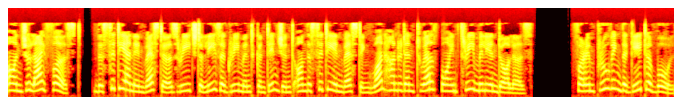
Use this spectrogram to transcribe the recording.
On July 1, the city and investors reached a lease agreement contingent on the city investing $112.3 million for improving the Gator Bowl.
